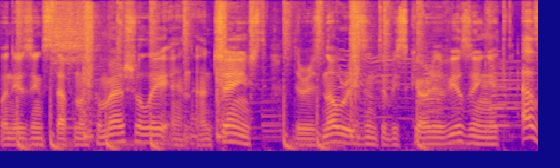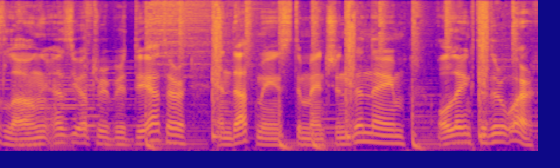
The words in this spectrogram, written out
when using stuff non-commercially and unchanged, there is no reason to be scared of using it as long as you attribute the author, and that means to mention the name or link to their work.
